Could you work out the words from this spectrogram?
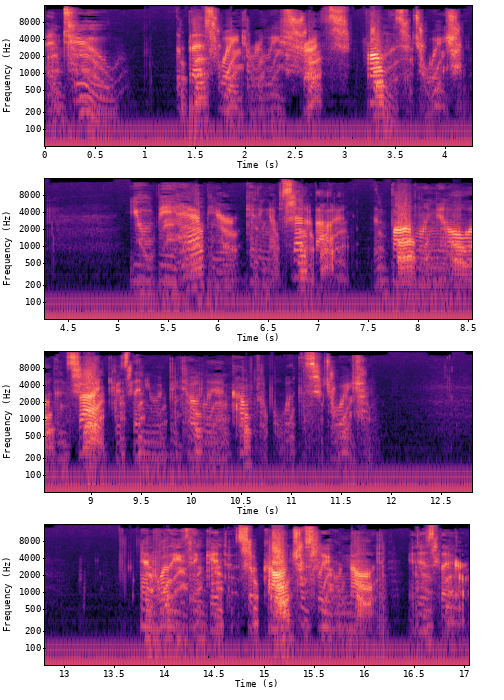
and two, the best way to release stress from the situation. You would be happier getting upset about it than bottling it all up inside because then you would be totally uncomfortable with the situation. And whether you think it subconsciously or not, it is there,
